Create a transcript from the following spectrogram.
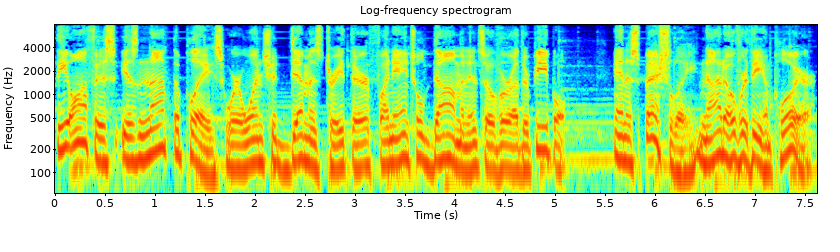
The office is not the place where one should demonstrate their financial dominance over other people, and especially not over the employer.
